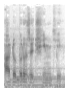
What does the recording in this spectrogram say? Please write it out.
a dobrořečím ti.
